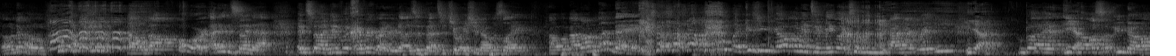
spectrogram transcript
oh no. How about four? I didn't say that. And so I did what every writer does in that situation. I was like, how about on Monday? like, because you don't want it to be like something you haven't written, Yeah. but you Yeah. also, you know,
